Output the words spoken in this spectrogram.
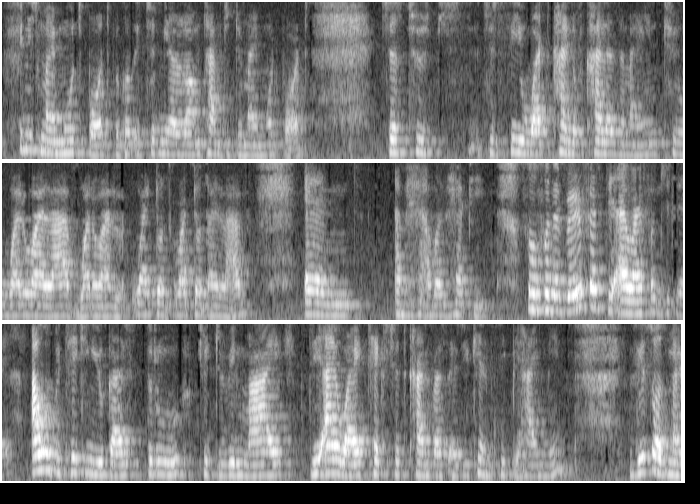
finished my mood board because it took me a long time to do my mood board. Just to to see what kind of colors am I into what do I love what do I why don't what don't I love? And I'm, I was happy. So for the very first DIY for today I will be taking you guys through to doing my DIY textured canvas as you can see behind me. This was my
